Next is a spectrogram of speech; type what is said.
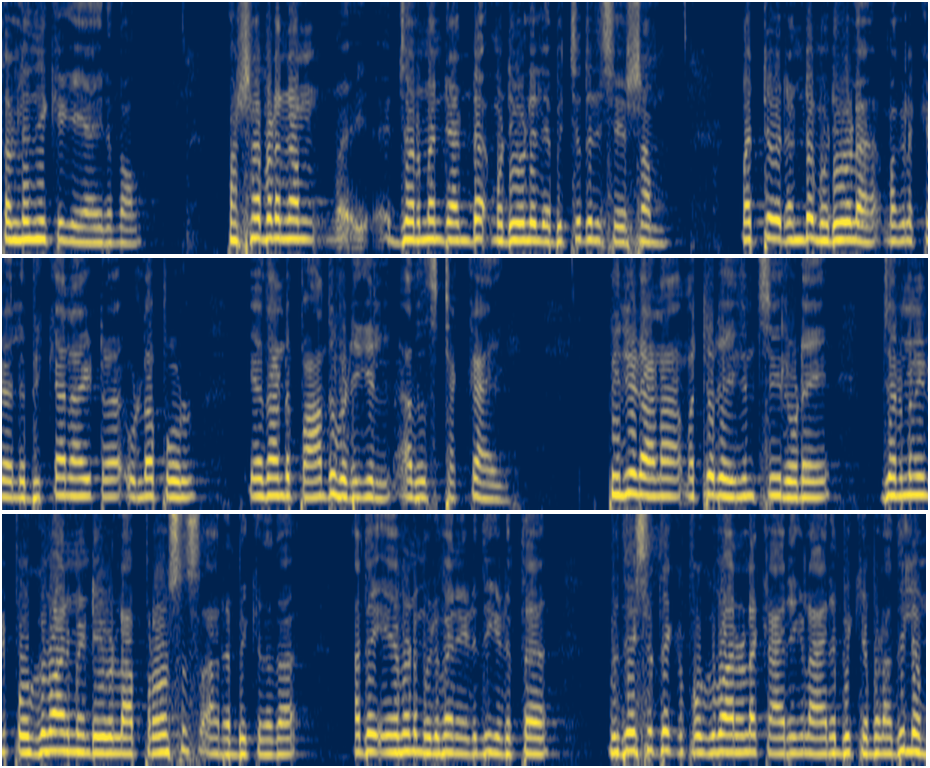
തള്ളി നീക്കുകയായിരുന്നു. ഭാഷാ പഠനം ജർമ്മൻ രണ്ട് മൊഡ്യൂൾ ലഭിച്ചതിന് ശേഷം മറ്റു രണ്ട് മൊഡ്യൂൾ മകൾക്ക് ലഭിക്കാനായിട്ട് ഉള്ളപ്പോൾ ഏതാണ്ട് പാതുവഴിയിൽ അത് സ്റ്റക്കായി. പിന്നീടാണ് മറ്റൊരു ഏജൻസിയിലൂടെ ജർമ്മനിയിൽ പോകുവാൻ വേണ്ടിയുള്ള പ്രോസസ്സ് ആരംഭിക്കുന്നത്. അത് ഏവൺ മുഴുവൻ എഴുതിയെടുത്ത് വിദേശത്തേക്ക് പോകുവാനുള്ള കാര്യങ്ങൾ ആരംഭിക്കുമ്പോൾ അതിലും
